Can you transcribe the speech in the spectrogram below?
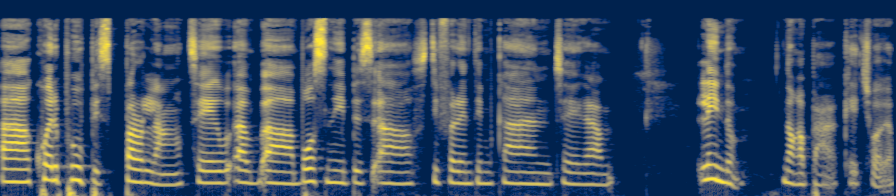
uh, cuerpo pis parlan. Te uh, uh, bosni pis uh, diferente kan. Te um, lindo no paga quechua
